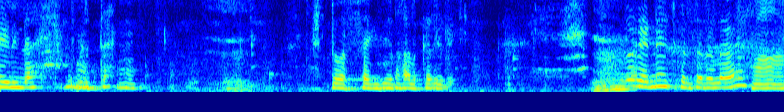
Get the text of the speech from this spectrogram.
ಹೇಳಿಲ್ಲ. ಬಿಡುತ್ತಾ ಎಷ್ಟು ವರ್ಷ ಆಗಿದೆಯೋ ಹಾಲು ಕರೀರಿ ಎಲ್ಲರೂ ಎಣ್ಣೆ ಹಚ್ಕೊಳ್ತಾರಲ್ಲ? ಹಾಂ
